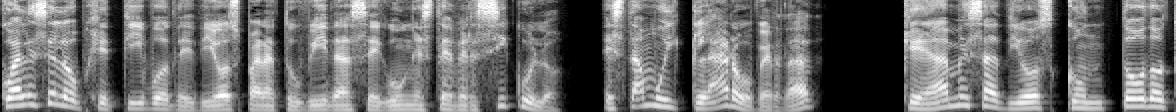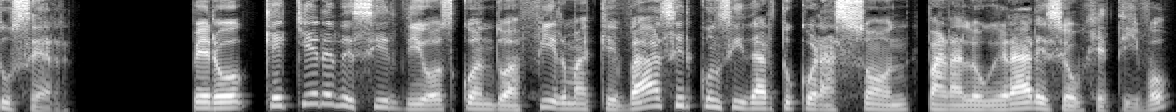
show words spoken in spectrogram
¿Cuál es el objetivo de Dios para tu vida según este versículo? Está muy claro, ¿verdad? Que ames a Dios con todo tu ser. Pero, ¿qué quiere decir Dios cuando afirma que va a circuncidar tu corazón para lograr ese objetivo?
